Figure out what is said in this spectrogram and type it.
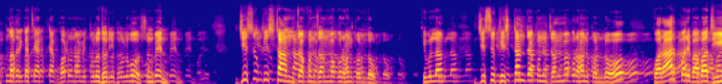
আপনাদের কাছে একটা ঘটনা আমি তুলে ধরি, বলব, শুনবেন? যিশু খ্রিস্টান যখন জন্মগ্রহণ করল, কি বললাম? যিশু খ্রিস্টান যখন জন্মগ্রহণ করল, করার পরে বাবাজি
